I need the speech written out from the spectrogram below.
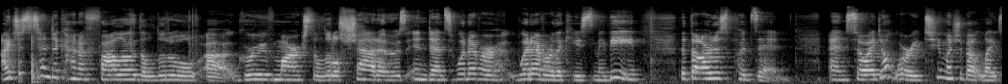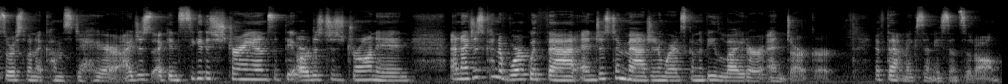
I just tend to kind of follow the little uh, groove marks, the little shadows, indents, whatever, whatever the case may be, that the artist puts in. And so I don't worry too much about light source when it comes to hair. I just, I can see the strands that the artist has drawn in, and I just kind of work with that and just imagine where it's going to be lighter and darker if that makes any sense at all.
